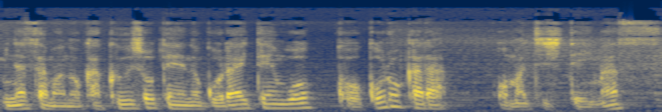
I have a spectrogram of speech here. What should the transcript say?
皆様の架空書店のご来店を心からお待ちしています。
